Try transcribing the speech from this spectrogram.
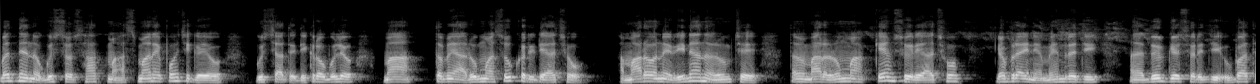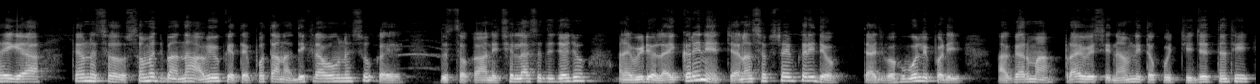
બંનેનો ગુસ્સો સાતમાં આસમાને પહોંચી ગયો. ગુસ્સાથી દીકરો બોલ્યો, માં, તમે આ રૂમમાં શું કરી રહ્યા છો? આ મારો અને રીનાનો રૂમ છે. તમે મારા રૂમમાં કેમ સૂઈ રહ્યા છો? ગભરાઈને મહેન્દ્રજી અને દુર્ગેશ્વરીજી ઊભા થઈ ગયા. તેમને સમજમાં ના આવ્યું કે તે પોતાના દીકરાઓને શું કહે. દોસ્તો, કહાની છેલ્લા સુધી જોજો અને વીડિયો લાઇક કરીને ચેનલ સબસ્ક્રાઈબ કરી દો. ત્યાં જ બહુ બોલી પડી. આ ઘરમાં પ્રાઇવેસી નામની તો કોઈ ચીજ જ નથી.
